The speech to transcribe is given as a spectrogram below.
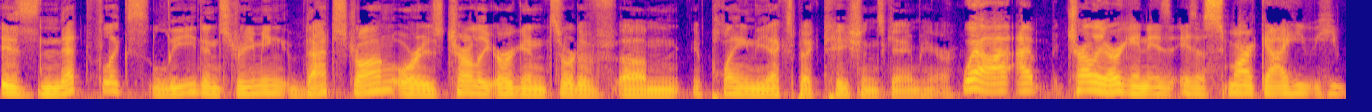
is Netflix lead in streaming that strong, or is Charlie Ergen sort of um, playing the expectations game here? Well, I, I, Charlie Ergen is, is a smart guy. He he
